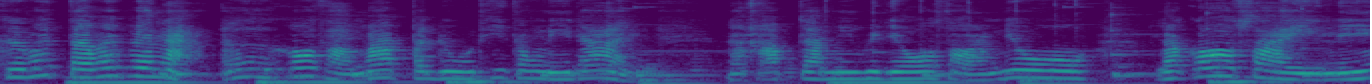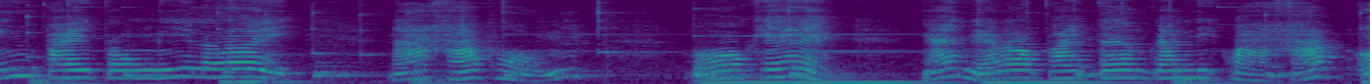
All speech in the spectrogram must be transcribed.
คือไม่เติมไม่เป็นอะเออก็สามารถไปดูที่ตรงนี้ได้นะครับ จะมีวิดีโอสอนอยู่ แล้วก็ใส่ลิงก์ไปตรงนี้เลยนะครับผม โอเค งั้นเดี๋ยวเราไปเติมกันดีกว่าครับ โอ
